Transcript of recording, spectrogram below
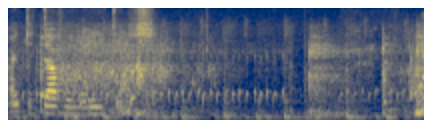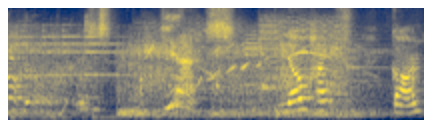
Like the devil made this. This is yes. No health gone.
